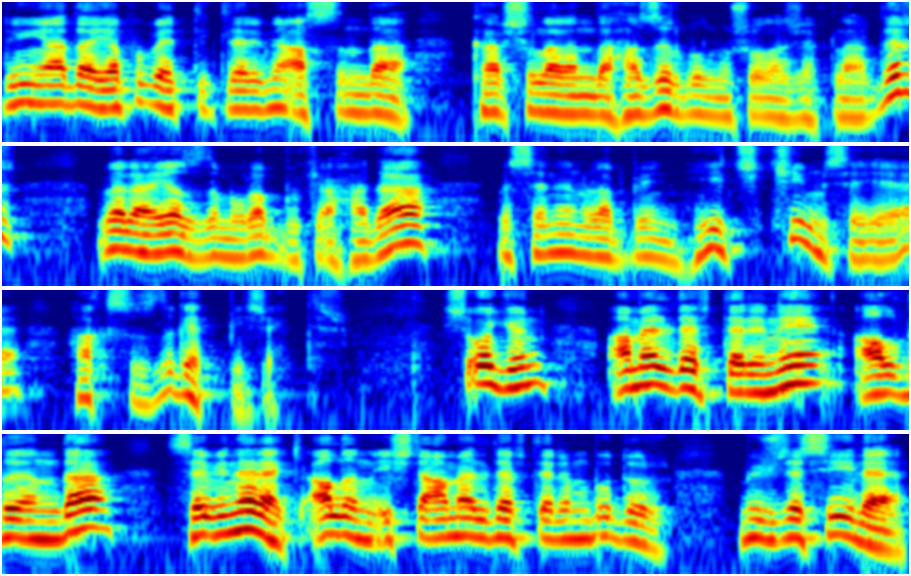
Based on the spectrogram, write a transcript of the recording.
dünyada yapıp ettiklerini aslında karşılarında hazır bulmuş olacaklardır. Ve la yazlimu rabbuke ahada ve senin Rabbin hiç kimseye haksızlık etmeyecektir. İşte o gün amel defterini aldığında sevinerek alın işte amel defterim budur müjdesiyle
